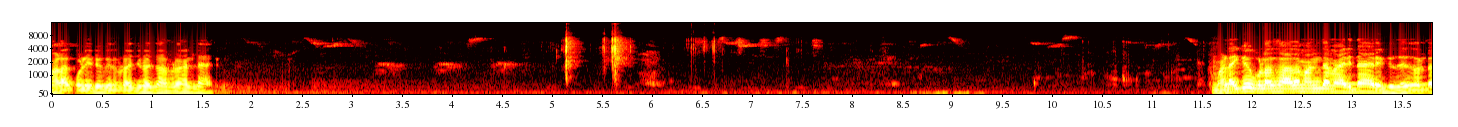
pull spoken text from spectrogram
மழை குளிர் இருக்குது சுட சுட சாப்பிட நல்லா இருக்குது மலைக்கு குலசாதம் அந்த மாதிரி தான் இருக்குது சொல்ல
